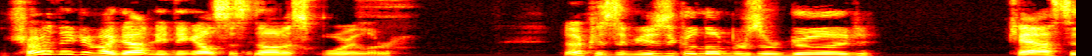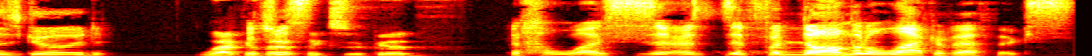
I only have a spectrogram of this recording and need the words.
I'm trying to think if I got anything else that's not a spoiler. No, because the musical numbers are good, cast is good. Lack of it's ethics are good. It's a phenomenal lack of ethics.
